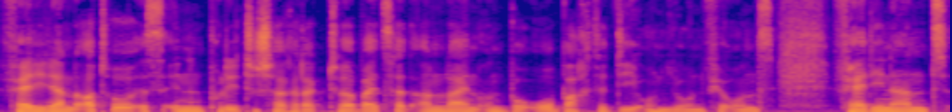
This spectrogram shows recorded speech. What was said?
Ferdinand Otto ist innenpolitischer Redakteur bei Zeit Online und beobachtet die Union für uns. Ferdinand,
